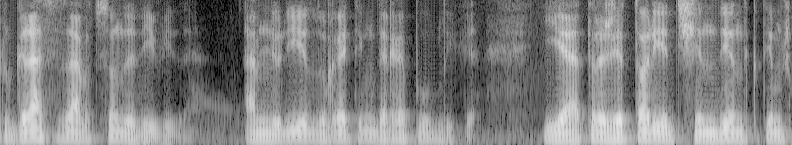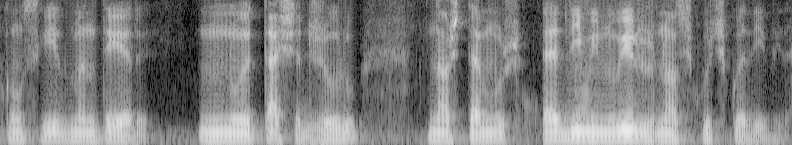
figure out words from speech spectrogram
porque graças à redução da dívida, à melhoria do rating da República e à trajetória descendente que temos conseguido manter na taxa de juro, nós estamos a diminuir os nossos custos com a dívida.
